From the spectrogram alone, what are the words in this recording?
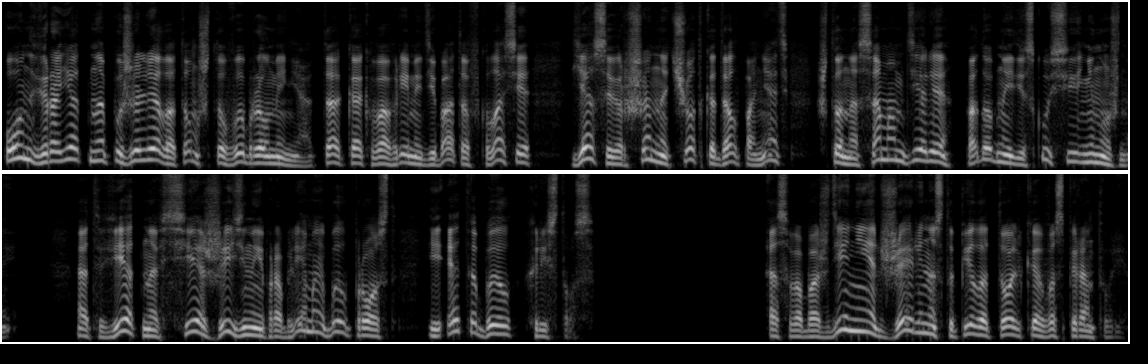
Он, вероятно, пожалел о том, что выбрал меня, так как во время дебатов в классе я совершенно четко дал понять, что на самом деле подобные дискуссии не нужны. Ответ на все жизненные проблемы был прост, и это был Христос. Освобождение Джерри наступило только в аспирантуре.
